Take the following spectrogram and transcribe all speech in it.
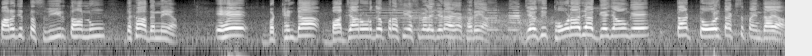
ਪਰ ਅੱਜ ਤਸਵੀਰ ਤੁਹਾਨੂੰ ਦਿਖਾ ਦਿੰਨੇ ਆ। ਇਹ ਬਠਿੰਡਾ ਬਾਜਾ ਰੋਡ ਦੇ ਉੱਪਰ ਅਸੀਂ ਇਸ ਵੇਲੇ ਜਿਹੜਾ ਹੈਗਾ ਖੜੇ ਆ ਜੇ ਤੁਸੀਂ ਥੋੜਾ ਜਿਹਾ ਅੱਗੇ ਜਾਓਗੇ ਤਾਂ ਟੋਲ ਟੈਕਸ ਪੈਂਦਾ ਆ।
